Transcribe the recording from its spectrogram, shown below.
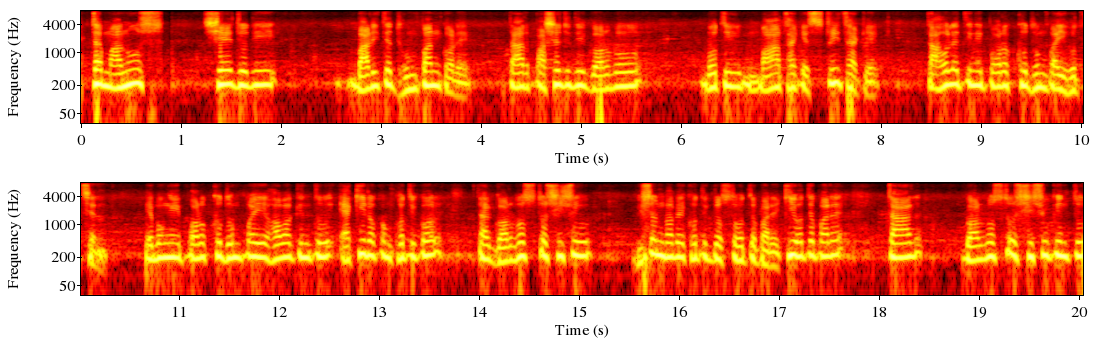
একটা মানুষ, সে যদি বাড়িতে ধূমপান করে, তার পাশে যদি গর্ভবতী মা থাকে, স্ত্রী থাকে, তাহলে তিনি পরোক্ষ ধূমপায়ী হচ্ছেন। এবং এই পরোক্ষ ধূমপায়ী হওয়া কিন্তু একই রকম ক্ষতিকর, তার গর্ভস্থ শিশু ভীষণভাবে ক্ষতিগ্রস্ত হতে পারে। কি হতে পারে? তার গর্ভস্থ শিশু কিন্তু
